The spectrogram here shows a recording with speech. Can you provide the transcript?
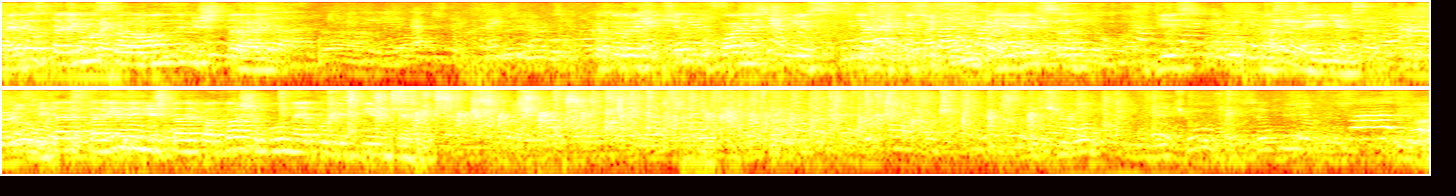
А это Сталина Соломоновна Мишталь, которая сейчас буквально через несколько секунд появится здесь, на сцене. Итак, Сталина Мишталь, под ваши бурные аплодисменты. Ну,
